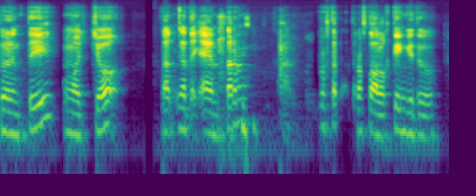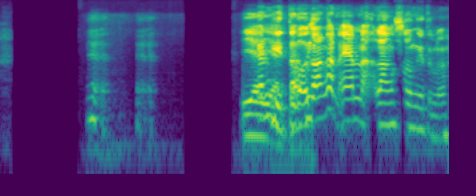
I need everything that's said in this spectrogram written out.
berhenti ngojok nge- ngetik enter terus terus talking gitu Iya, kan iya. gitu Tapi sekarang kan enak langsung gitu loh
